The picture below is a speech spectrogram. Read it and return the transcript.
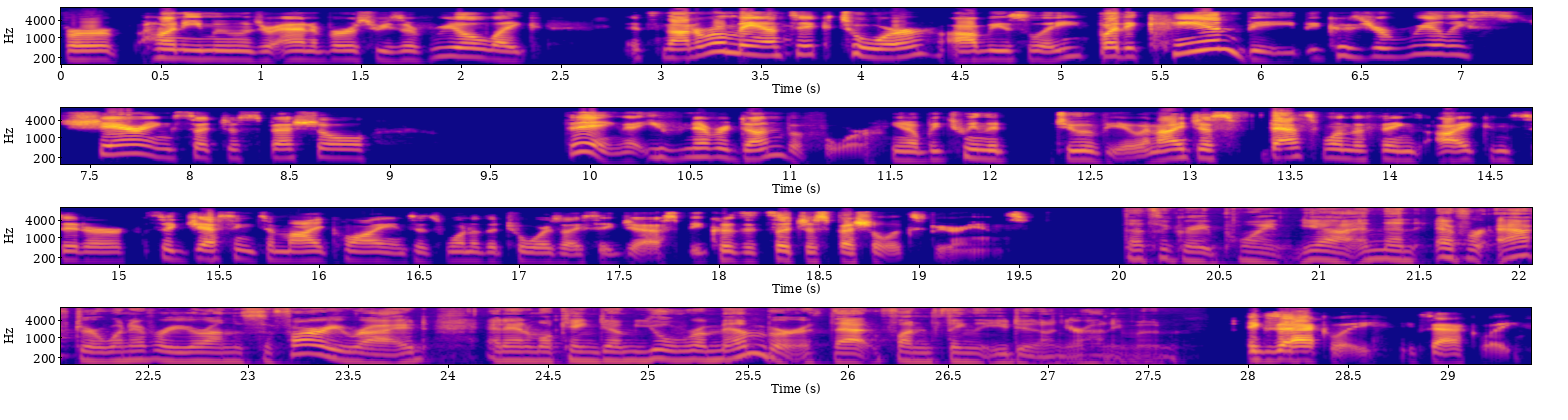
for honeymoons or anniversaries a real like it's not a romantic tour obviously but it can be because you're really sharing such a special thing that you've never done before you know between the two of you and i just that's one of the things i consider suggesting to my clients it's one of the tours i suggest because it's such a special experience that's a great point. Yeah. And then ever after, whenever you're on the safari ride at Animal Kingdom, you'll remember that fun thing that you did on your honeymoon. Exactly. Exactly.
